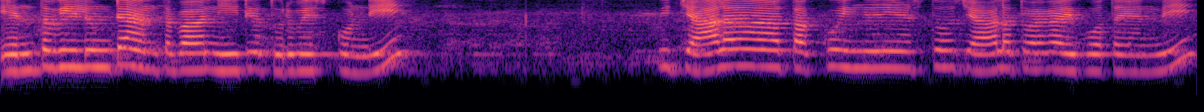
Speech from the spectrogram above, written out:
ఎంత వీలుంటే అంత బాగా నీట్గా తురిమేసుకోండి. ఇవి చాలా తక్కువ ఇంగ్రీడియంట్స్తో చాలా త్వరగా అయిపోతాయండి.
